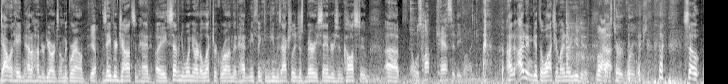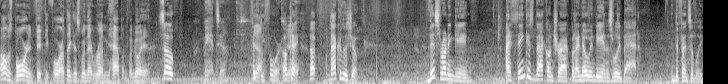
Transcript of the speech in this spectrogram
Dallan Hayden had 100 yards on the ground. Yep. Xavier Johnson had a 71 yard electric run that had me thinking he was actually just Barry Sanders in costume. Uh, That was Hop Cassidy like. I, I didn't get to watch him, I know you did. Well, I Uh, just heard rumors. so, I was born in '54. I think that's when that run happened. But go ahead. So, man, Tim, 54. Yeah. Okay, uh, back to the show. This running game, I think, is back on track, but I know Indiana's really bad defensively.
